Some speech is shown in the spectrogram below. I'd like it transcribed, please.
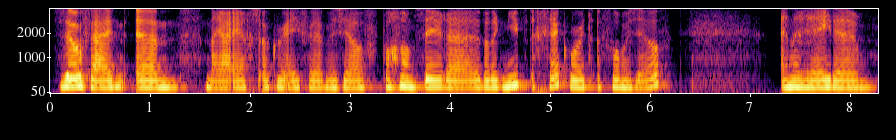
Zo fijn. En nou ja, ergens ook weer even mezelf balanceren dat ik niet gek word van mezelf. En de reden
